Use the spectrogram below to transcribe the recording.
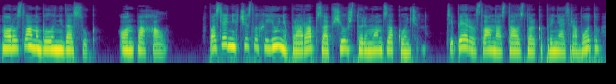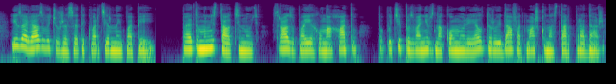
Но Руслану было недосуг. Он пахал последних числах июня прораб сообщил, что ремонт закончен. Теперь Руслану осталось только принять работу и завязывать уже с этой квартирной эпопеей. Поэтому не стал тянуть, сразу поехал на хату, по пути позвонив знакомому риэлтору и дав отмашку на старт продажи.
